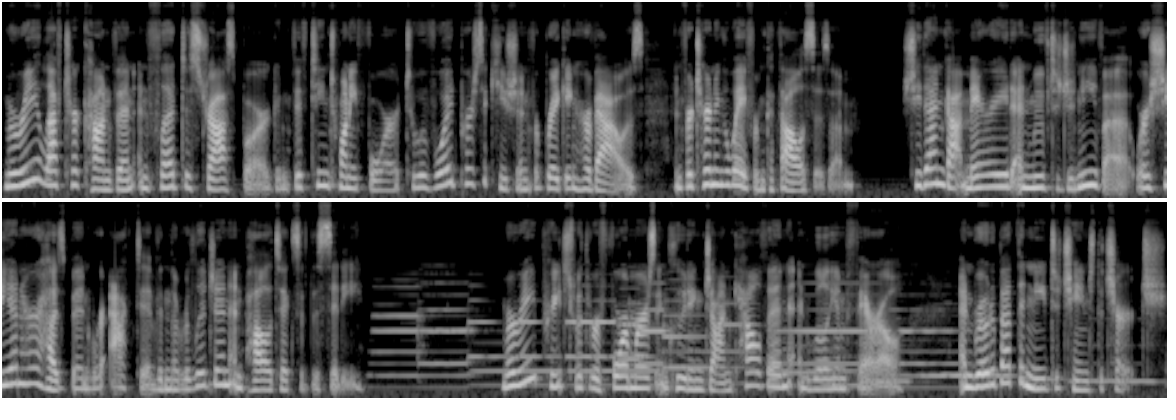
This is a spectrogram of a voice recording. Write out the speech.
Marie left her convent and fled to Strasbourg in 1524 to avoid persecution for breaking her vows and for turning away from Catholicism. She then got married and moved to Geneva, where she and her husband were active in the religion and politics of the city. Marie preached with reformers including John Calvin and William Farel, and wrote about the need to change the church.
